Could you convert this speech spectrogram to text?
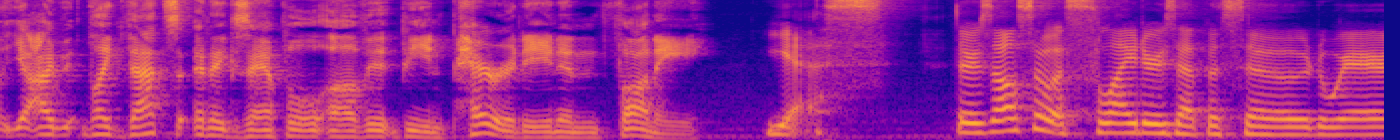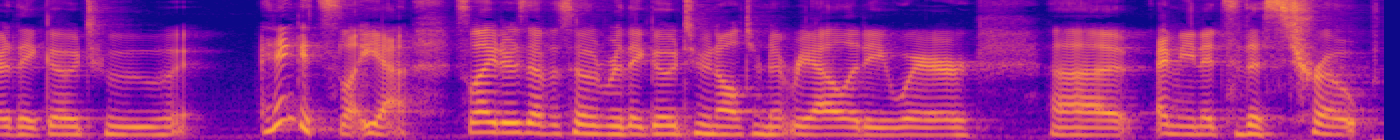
yeah. I, like that's an example of it being parodied and funny. Yes. There's also a Sliders episode where they go to I think it's like yeah, Sliders episode where they go to an alternate reality where uh I mean it's this trope.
